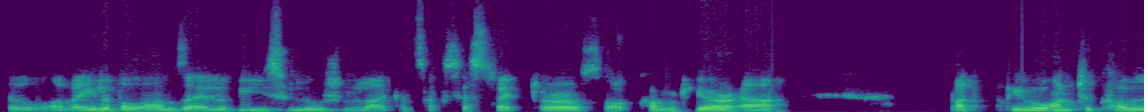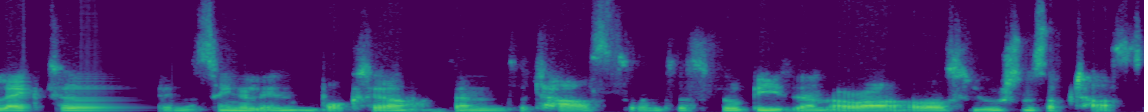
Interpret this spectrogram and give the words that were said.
still available on the LOB solution like in SuccessFactors or Concur. Yeah? But we want to collect uh, in a single inbox, yeah, then the tasks, and this will be then our, our solutions of tasks.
